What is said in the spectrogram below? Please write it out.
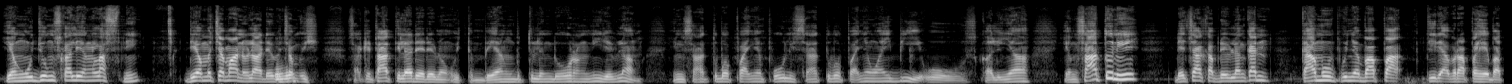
yang ujung sekali yang last ni dia macam mana lah dia macam ish sakit hati lah dia. Dia bilang wih temberang betul yang dua orang ni dia bilang. Yang satu bapaknya polis satu bapaknya YB oh sekalinya yang satu ni dia cakap dia bilang kan kamu punya bapak tidak berapa hebat.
